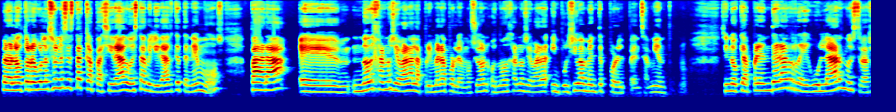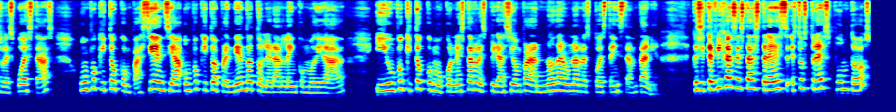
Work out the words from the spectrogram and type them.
pero la autorregulación es esta capacidad o esta habilidad que tenemos para eh, no dejarnos llevar a la primera por la emoción o no dejarnos llevar impulsivamente por el pensamiento, ¿no? sino que aprender a regular nuestras respuestas un poquito con paciencia, un poquito aprendiendo a tolerar la incomodidad y un poquito como con esta respiración para no dar una respuesta instantánea que si te fijas estas tres, estos tres puntos,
